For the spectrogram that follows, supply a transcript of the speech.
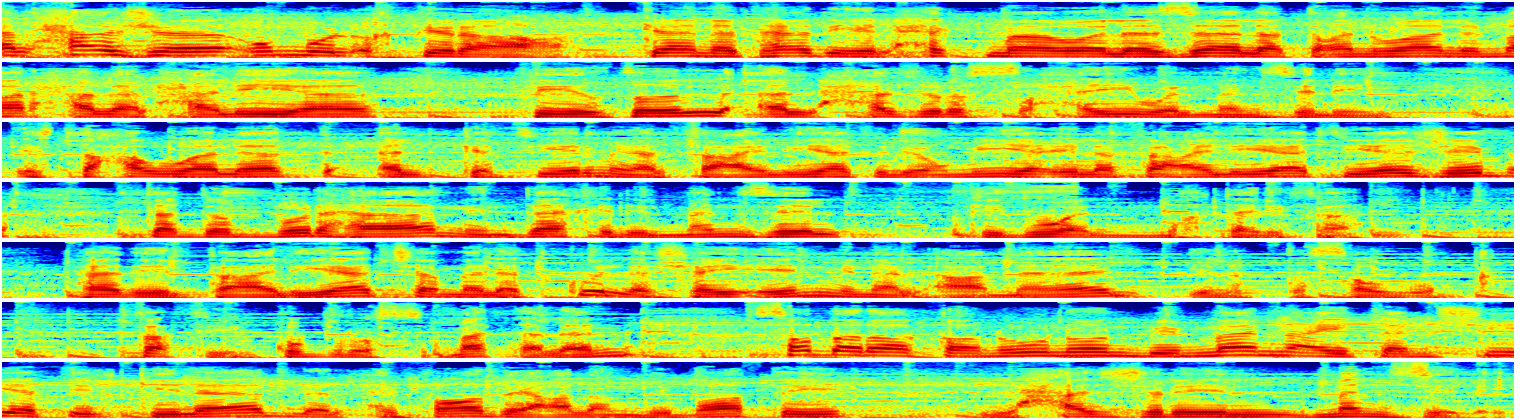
الحاجة أم الاختراع. كانت هذه الحكمة ولا زالت عنوان المرحلة الحالية في ظل الحجر الصحي والمنزلي. إذ تحولت الكثير من الفعاليات اليومية إلى فعاليات يجب تدبرها من داخل المنزل في دول مختلفة. هذه الفعاليات شملت كل شيء من الأعمال إلى التسوق. ففي قبرص مثلا صدر قانون بمنع تمشية الكلاب للحفاظ على انضباط الحجر المنزلي.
